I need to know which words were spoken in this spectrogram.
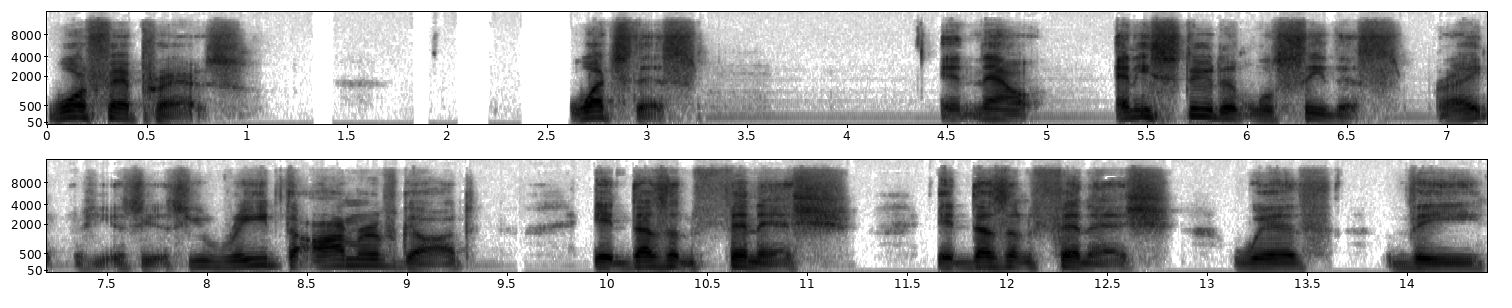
Warfare prayers. Watch this. It, now, any student will see this, right? If you, as, you, read the armor of God, it doesn't finish. It doesn't finish with the,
